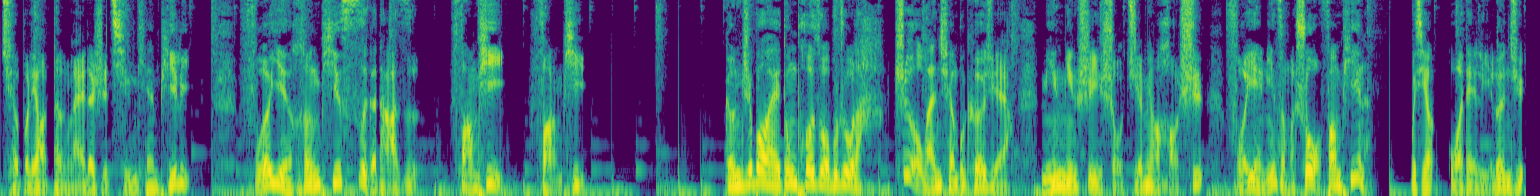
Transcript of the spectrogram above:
却不料等来的是晴天霹雳，佛印横批四个大字：放屁。放屁！耿直 boy 东坡坐不住了，这完全不科学呀！明明是一首绝妙好诗，佛印你怎么说我放屁呢？不行，我得理论去。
